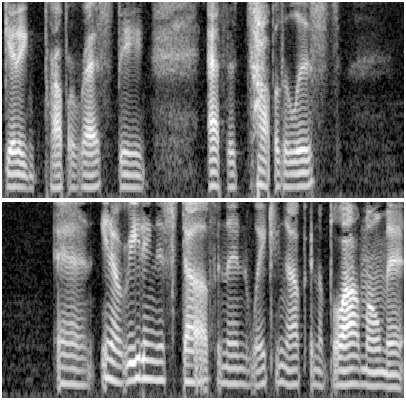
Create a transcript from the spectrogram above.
getting proper rest being at the top of the list and you know reading this stuff and then waking up in a blah moment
